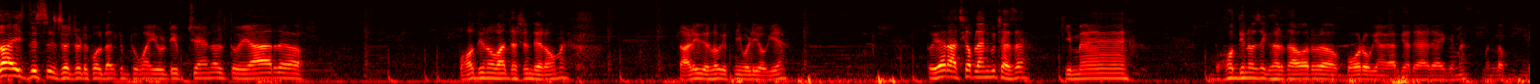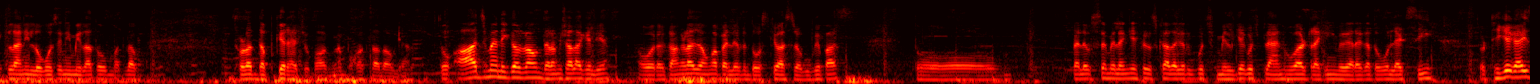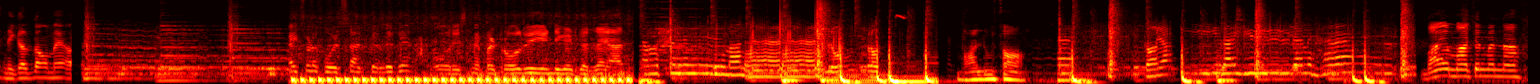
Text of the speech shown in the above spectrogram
Guys this is जज डकोल welcome to my YouTube channel तो यार, बहुत दिनों बाद दर्शन दे रहा हूँ मैं। दाढ़ी देखो कितनी बड़ी हो गई है। तो यार, आज का प्लान कुछ ऐसा है कि मैं बहुत दिनों से घर था और बोर हो गया यार घर रह रह के मैं? मतलब निकला नहीं, लोगों से नहीं मिला तो मतलब थोड़ा दबके रह चुका हूँ, मैं बहुत ज़्यादा हो गया। तो आज मैं निकल रहा हूँ धर्मशाला के लिए और कांगड़ा जाऊँगा पहले अपने दोस्त के पास, रघु के पास। तो पहले उससे मिलेंगे फिर उसके बाद अगर कुछ मिल के कुछ प्लान हुआ ट्रैकिंग वगैरह का तो वो लेट्स सी तो ठीक है गाइज़ निकलता हूँ मैं गाइस थोड़ा कोल्ड स्टार्ट कर लेते हैं। और इसमें पेट्रोल भी इंडिकेट कर रहा है यार। भालू सा। बाय हिमाचल मन्ना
